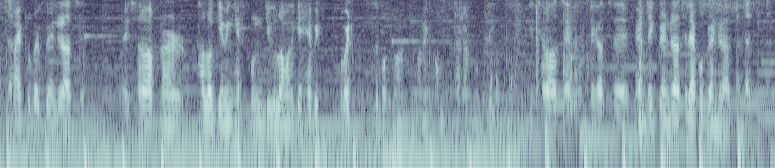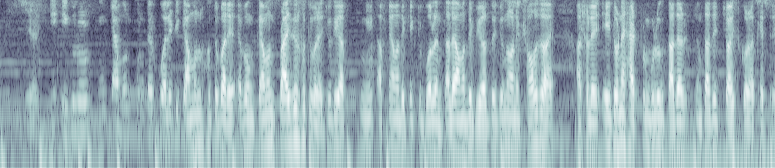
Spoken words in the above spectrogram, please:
আচ্ছা। মাইক্রোব্যাক ব্র্যান্ডের আছে এছাড়াও আপনার ভালো গেমিং হেডফোন যেগুলো আমাদেরকে হ্যাবিট প্রোভাইড করতেছে বর্তমান অনেক কম টাকার মধ্যে। এছাড়াও আছে অ্যাপোটেক আছে ফ্যানটেক ব্র্যান্ডের আছে ল্যাপো ব্র্যান্ডের আছে। আচ্ছা আচ্ছা আচ্ছা। এগুলোর কেমন কোনটার কোয়ালিটি কেমন হতে পারে এবং কেমন প্রাইজের হতে পারে? যদি আপনি আপনি আমাদেরকে একটু বলেন তাহলে আমাদের ভিউয়ারদের জন্য অনেক সহজ হয়। আসলে এই ধরনের হেডফোনগুলো তাদের তাদের চয়েস করার ক্ষেত্রে।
